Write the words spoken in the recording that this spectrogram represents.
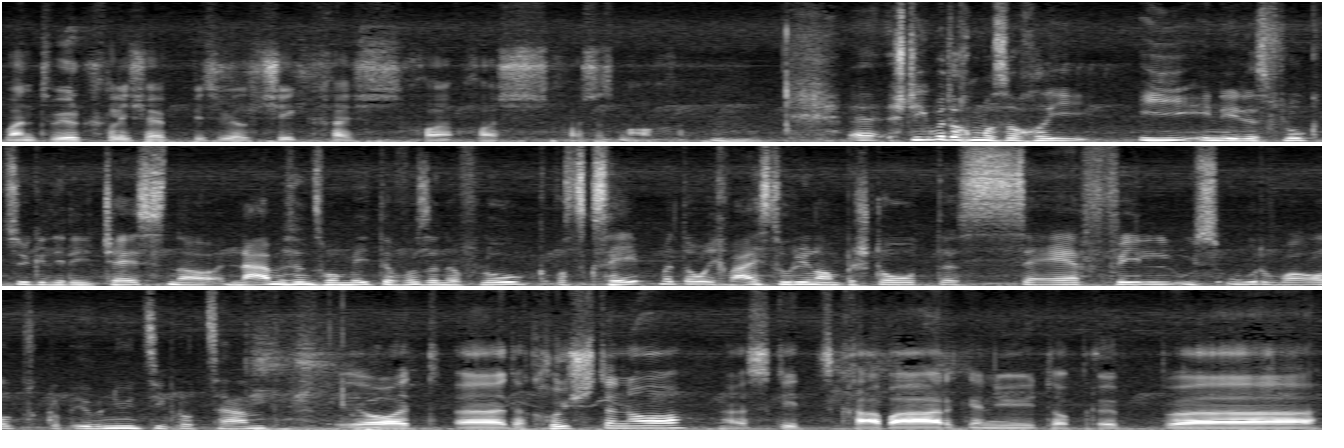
wenn du wirklich etwas willst schicken willst, kannst, kannst du es machen. Mhm. Äh, steigen wir doch mal so ein bisschen ein in Ihr Flugzeug, in Ihre Cessna. Nehmen Sie uns mal mit auf so einen Flug. Was sieht man da? Ich weiss, Suriname besteht sehr viel aus Urwald, ich glaube über 90 Prozent. Ja, äh, der Küste noch. Es gibt keine Berge, nichts, aber etwa eine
